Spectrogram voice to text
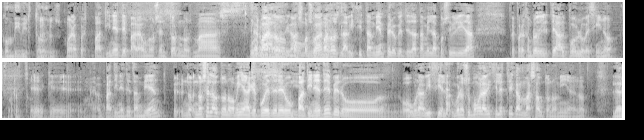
convivir todos. Bueno, pues patinete para unos entornos más urbanos, digamos, más, urbanos, la bici también, pero que te da también la posibilidad, pues por ejemplo, de irte al pueblo vecino. Correcto. ¿eh? que patinete también. Pero no, sé la autonomía que puede tener un patinete, pero. o una bici. Bueno, supongo que la bici eléctrica más autonomía, ¿no? La,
